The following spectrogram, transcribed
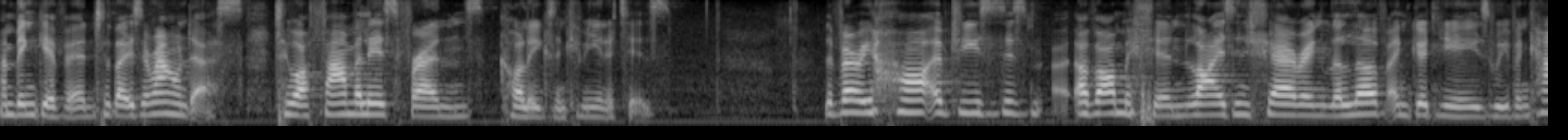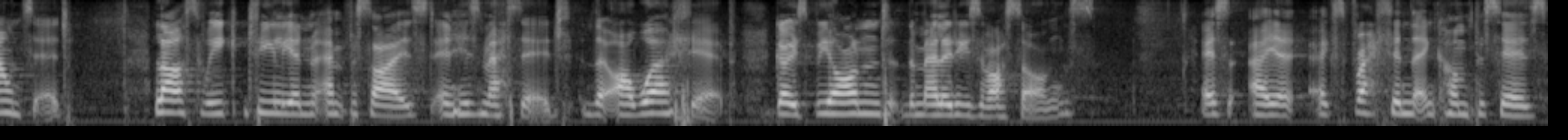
and been given to those around us, to our families, friends, colleagues, and communities. The very heart of Jesus' of our mission lies in sharing the love and good news we've encountered. Last week, Julian emphasized in his message that our worship goes beyond the melodies of our songs. It's an expression that encompasses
